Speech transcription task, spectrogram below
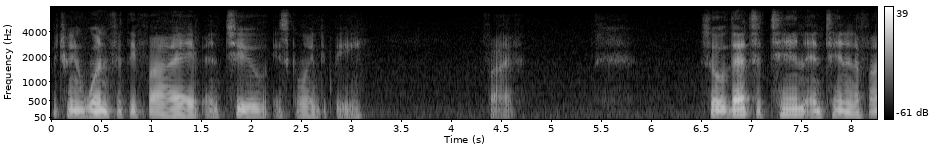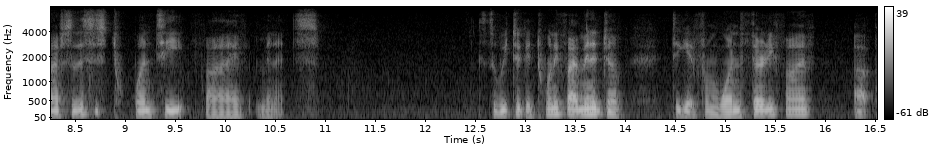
Between 155 and 2 is going to be 5. So that's a 10 and 10 and a 5. So this is 25 minutes. So we took a 25 minute jump to get from 135 up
